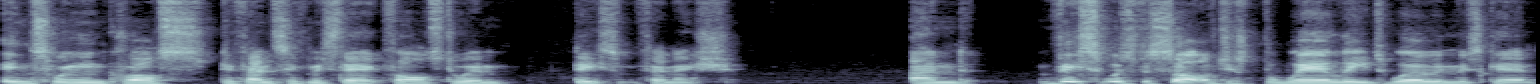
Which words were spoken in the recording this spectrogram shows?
in swinging cross, defensive mistake falls to him, decent finish. And this was the sort of just the way Leeds were in this game.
